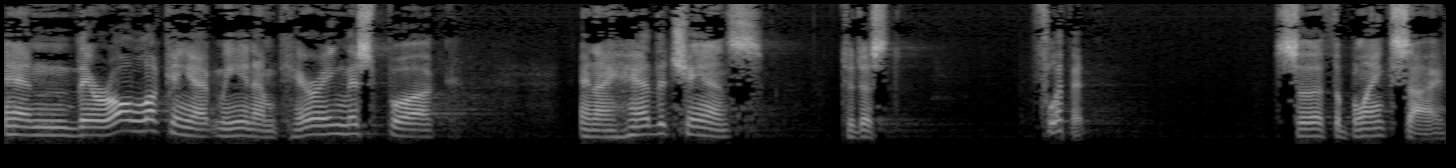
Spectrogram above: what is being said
And they were all looking at me, and I'm carrying this book, and I had the chance to just flip it so that the blank side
